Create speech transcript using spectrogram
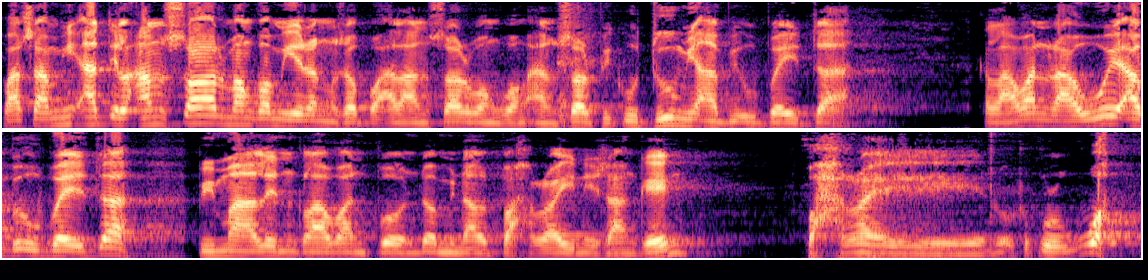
Fasamiatil ansor mongko mireng sapa al ansor wong-wong ansor bikudumi Abi Ubaidah. Kelawan rawuhe Abi Ubaidah bimalin kelawan bondo minal Bahraini saking Bahrain. Wah.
